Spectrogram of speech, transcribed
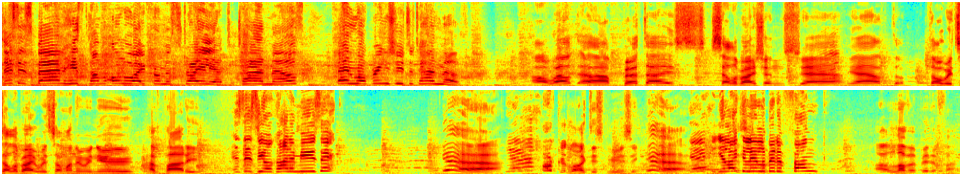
This is Ben. He's come all the way from Australia to Turnmills. Ben, what brings you to Turnmills? Oh well, uh, birthdays, celebrations. Yeah, yeah. I th- thought we'd celebrate with someone who we knew, have a party. Is this your kind of music? Yeah. Yeah? I could like this music. Yeah. Yeah, you like a little bit of funk? I love a bit of funk.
